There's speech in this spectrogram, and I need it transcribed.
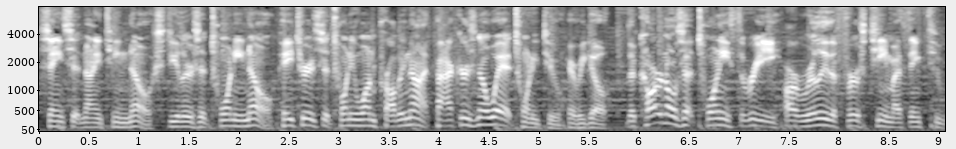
Saints at 19, no. Steelers at 20, no. Patriots at 21, probably not. Packers, no way at 22. Here we go. The Cardinals at 20. 23 are really the first team, I think, to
